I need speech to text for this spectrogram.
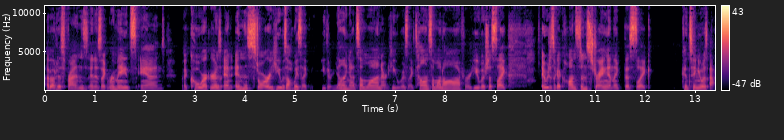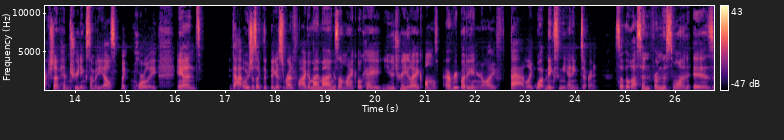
about his friends and his like roommates and like coworkers. And in this story, he was always like either yelling at someone or he was like telling someone off or he was just like, it was just like a constant string and like this like continuous action of him treating somebody else like poorly. And that was just like the biggest red flag in my mind because I'm like, okay, you treat like almost everybody in your life bad. Like, what makes me any different? So, the lesson from this one is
